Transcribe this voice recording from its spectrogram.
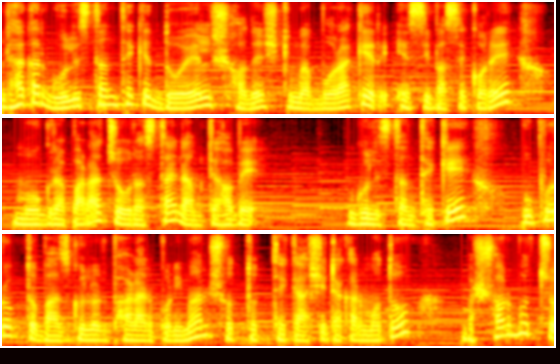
ঢাকার গুলিস্তান থেকে দোয়েল, স্বদেশ কিংবা বোরাকের এসি বাসে করে মোগরাপাড়া চৌরাস্তায় নামতে হবে। গুলিস্তান থেকে উপরোক্ত বাসগুলোর ভাড়ার পরিমাণ সত্তর থেকে আশি টাকার মতো বা সর্বোচ্চ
